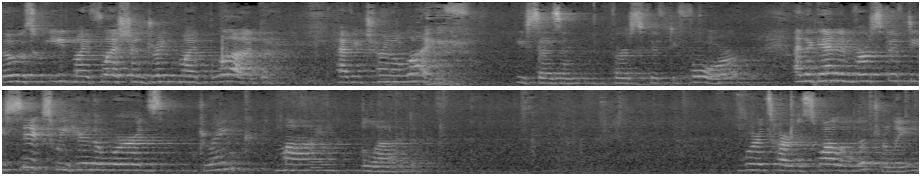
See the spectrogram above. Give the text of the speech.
Those who eat my flesh and drink my blood have eternal life, he says in verse 54. And again in verse 56, we hear the words, drink my blood. Words hard to swallow literally,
